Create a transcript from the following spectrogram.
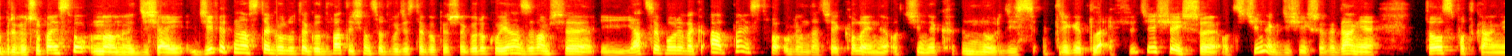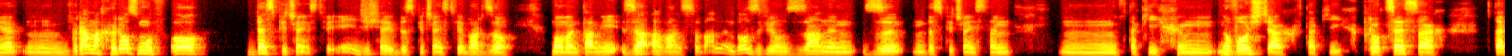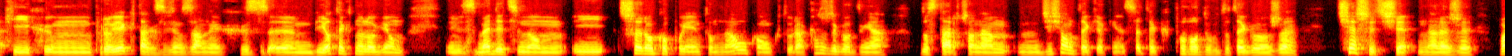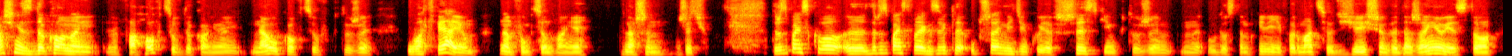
Dobry wieczór Państwu. Mamy dzisiaj 19 lutego 2021 roku. Ja nazywam się Jacek Borywek, a Państwo oglądacie kolejny odcinek Nurdis Trigger Live. Dzisiejszy odcinek, dzisiejsze wydanie to spotkanie mm, w ramach rozmów o bezpieczeństwie. I dzisiaj bezpieczeństwie bardzo momentami zaawansowanym, bo związanym z bezpieczeństwem mm, w takich mm, nowościach, w takich procesach, takich mm, projektach związanych z biotechnologią, z medycyną i szeroko pojętą nauką, która każdego dnia dostarcza nam mm, dziesiątek, jak nie setek powodów do tego, że cieszyć się należy właśnie z dokonań fachowców, dokonań naukowców, którzy ułatwiają nam funkcjonowanie w naszym życiu. Drodzy Państwo, e, drodzy Państwo, jak zwykle uprzejmie dziękuję wszystkim, którzy udostępnili informacje o dzisiejszym wydarzeniu. Jest to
